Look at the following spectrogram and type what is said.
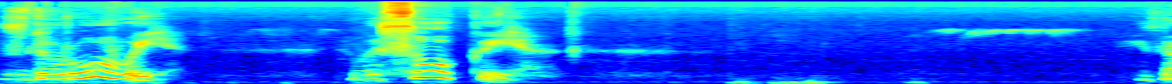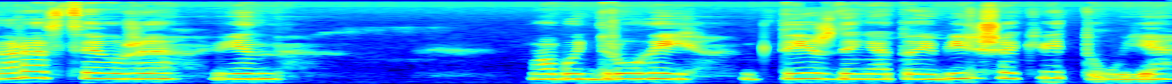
здоровий, високий. І зараз це вже він, мабуть, другий тиждень, а то й більше квітує.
